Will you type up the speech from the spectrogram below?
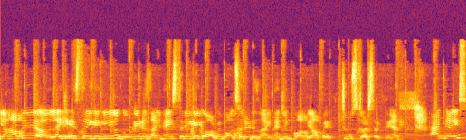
यहाँ पे लाइक इस तरीके की जो दो ही डिज़ाइन है, इस तरीके के और भी बहुत सारे डिज़ाइन है जिनको आप यहाँ पे चूज़ कर सकते हैं। एंड गाइस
